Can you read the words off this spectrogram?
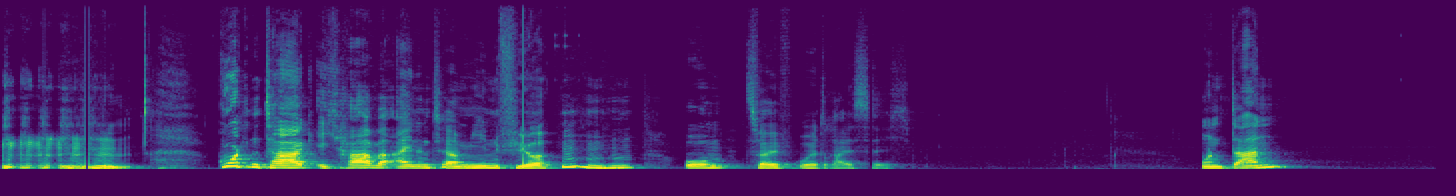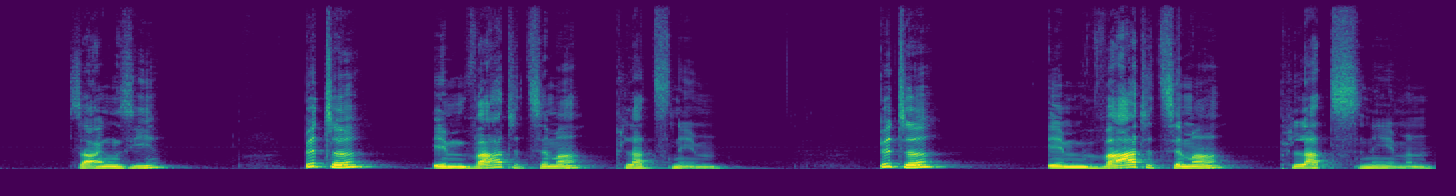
Guten Tag, ich habe einen Termin für um 12.30 Uhr. Und dann sagen Sie, bitte im Wartezimmer Platz nehmen. Bitte im Wartezimmer Platz nehmen.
